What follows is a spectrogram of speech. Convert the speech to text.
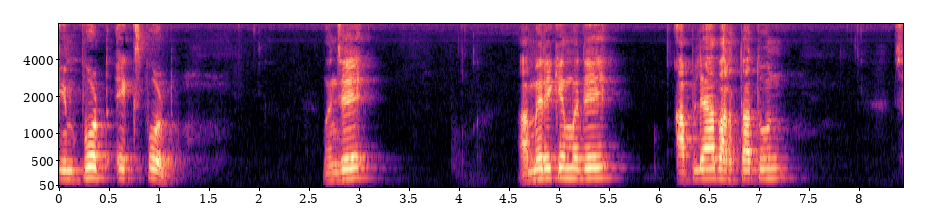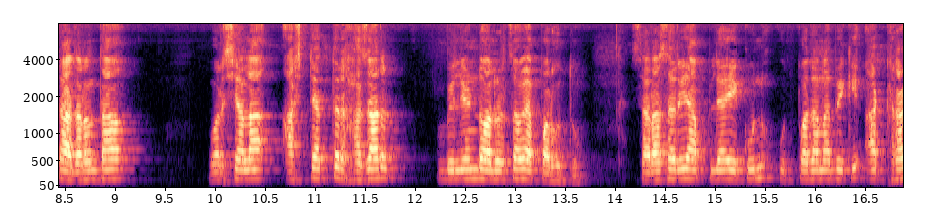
इम्पोर्ट एक्सपोर्ट म्हणजे अमेरिकेमध्ये आपल्या भारतातून साधारणतः वर्षाला अष्ट्याहत्तर हजार बिलियन डॉलरचा व्यापार होतो. सरासरी आपल्या एकूण उत्पादनापैकी अठरा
